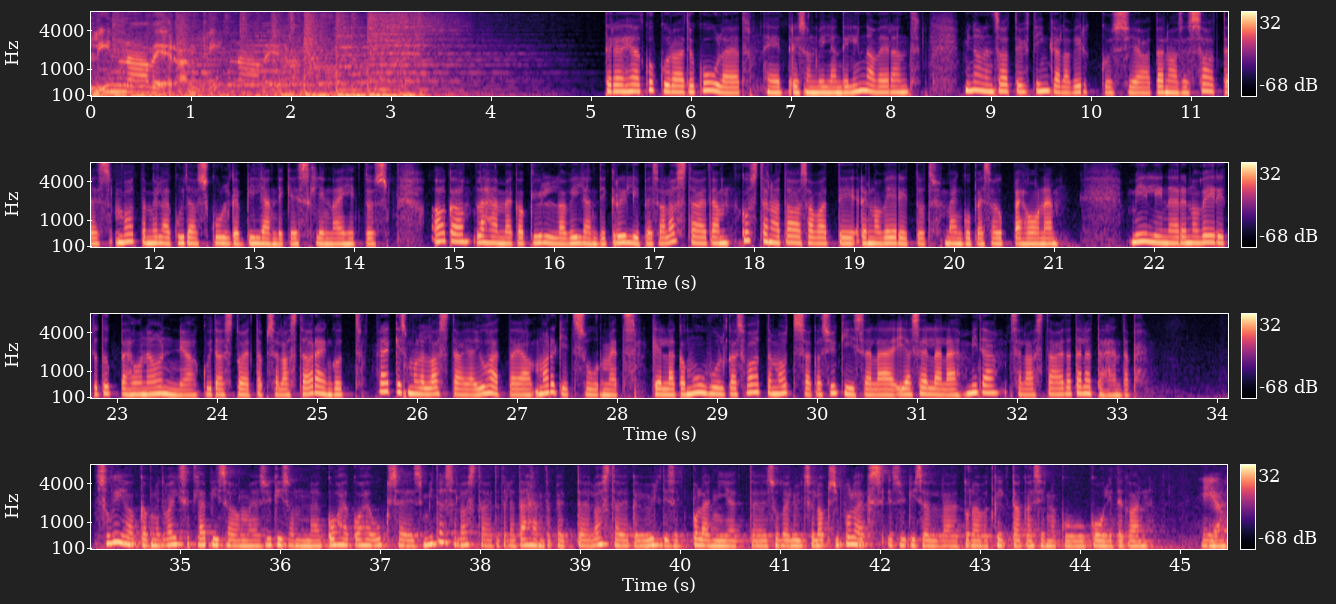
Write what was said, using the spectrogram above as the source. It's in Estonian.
linnaveerand tere, head Kuku raadio kuulajad, eetris on Viljandi linnaveerand. mina olen saatejuht Ingela Virkus ja tänases saates vaatame üle, kuidas kulgeb Viljandi kesklinna ehitus. aga läheme ka külla Viljandi Grillipesa lasteaeda, kus täna taas avati renoveeritud mängupesa õppehoone milline renoveeritud õppehoone on ja kuidas toetab see laste arengut, rääkis mulle lasteaia juhataja Margit Suurmets, kellega muuhulgas vaatame otsa ka sügisele ja sellele, mida see lasteaedadele tähendab suvi hakkab nüüd vaikselt läbi saama ja sügis on kohe-kohe ukse ees, mida see lasteaedadele tähendab, et lasteaega ju üldiselt pole nii, et suvel üldse lapsi poleks ja sügisel tulevad kõik tagasi, nagu koolidega on? jah,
